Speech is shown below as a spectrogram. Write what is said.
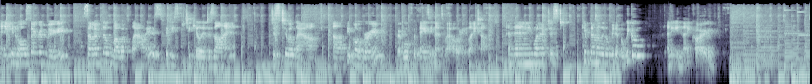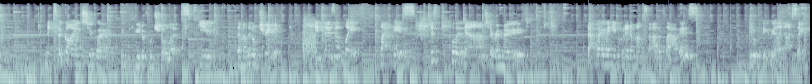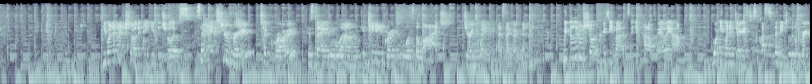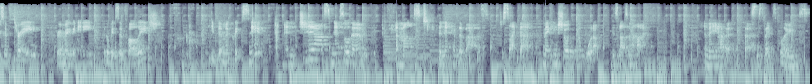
And you can also remove some of the lower flowers for this particular design just to allow uh, a bit more room, but we'll put these in as well a bit later. And then you want to just give them a little bit of a wiggle and in they go. Next we're going to work with the beautiful tulips. Give them a little trim. If there's a leaf like this, just pull it down to remove. That way when you put it amongst the other flowers, it'll fit really nicely. You want to make sure that you give the tulips some extra room to grow because they will um, continue to grow towards the light during the week as they open. With the little short crizzy buds that you cut off earlier, what you want to do is just cluster them into little groups of three, remove any little bits of foliage, give them a quick snip and just nestle them amongst the neck of the vase, just like that, making sure that the water is nice and high. And there you have it, that's this week's blooms.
